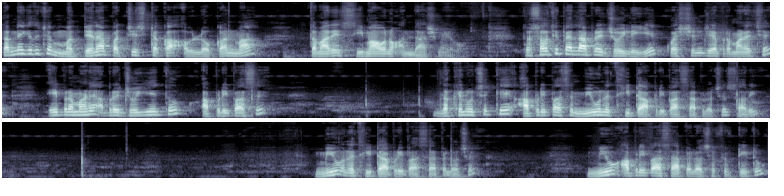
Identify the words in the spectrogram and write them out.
તમને કીધું છે મધ્યના પચીસ ટકા અવલોકનમાં તમારી સીમાઓનો અંદાજ મેળવો. તો સૌથી પહેલાં આપણે જોઈ લઈએ ક્વેશ્ચન જે પ્રમાણે છે. એ પ્રમાણે આપણે જોઈએ તો આપણી પાસે લખેલું છે કે આપણી પાસે મ્યુ અને થીટા આપણી પાસે આપેલો છે. સોરી મ્યુ અને થીટા આપણી પાસે આપેલો છે. મ્યુ આપણી પાસે આપેલો છે ફિફ્ટી ટુ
